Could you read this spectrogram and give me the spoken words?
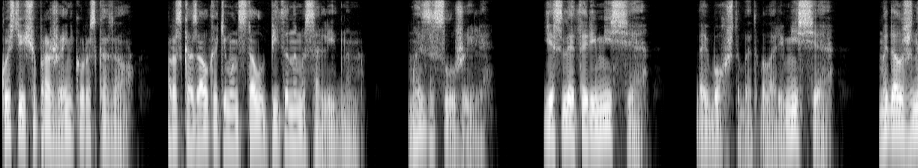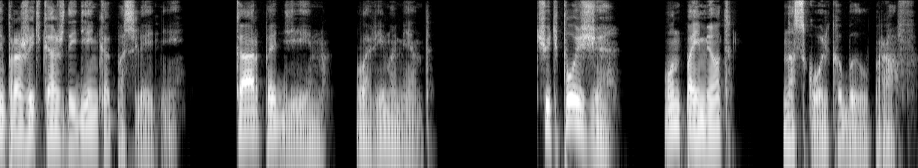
Костя еще про Женьку рассказал. Рассказал, каким он стал упитанным и солидным. Мы заслужили. Если это ремиссия, дай бог, чтобы это была ремиссия, мы должны прожить каждый день как последний. Карпе дим, лови момент. Чуть позже он поймет, насколько был прав.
